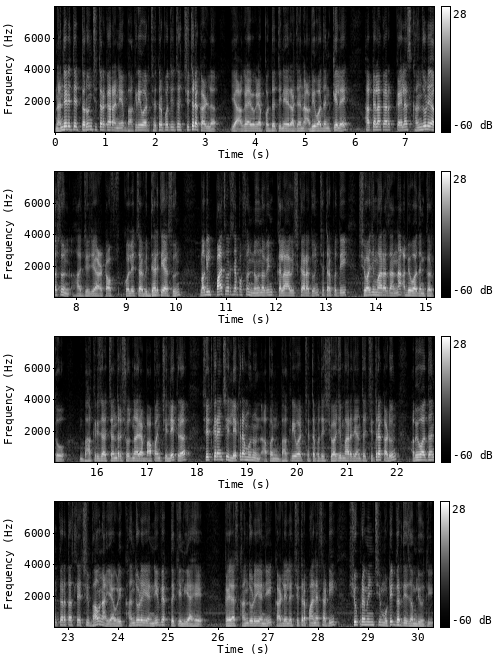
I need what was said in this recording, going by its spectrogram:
नांदेड येथे तरुण चित्रकाराने भाकरीवर छत्रपतींचं चित्र काढलं. या आगळ्या वेगळ्या पद्धतीने राजांना अभिवादन केले हा कलाकार कैलास खांजोडे असून हा जे जे आर्ट ऑफ कॉलेजचा विद्यार्थी असून मागील पाच वर्षापासून नवनवीन कला आविष्कारातून छत्रपती शिवाजी महाराजांना अभिवादन करतो. भाकरीचा चंद्र शोधणाऱ्या बापांची लेकरं शेतकऱ्यांची लेकरं म्हणून आपण भाकरीवर छत्रपती शिवाजी महाराज यांचं चित्र काढून अभिवादन करत असल्याची भावना यावेळी खांजोडे यांनी व्यक्त केली आहे. कैलास खांदोडे यांनी काढलेले चित्र पाहण्यासाठी शिवप्रेमींची मोठी गर्दी जमली होती.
